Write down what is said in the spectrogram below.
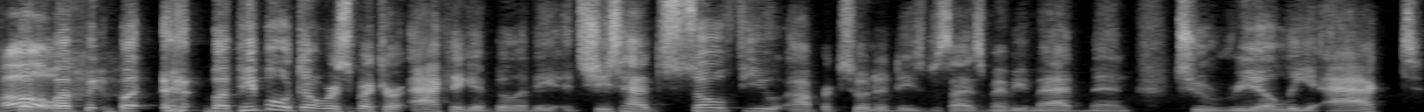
Oh, but, but but but people don't respect her acting ability. She's had so few opportunities besides maybe Mad Men to really act.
